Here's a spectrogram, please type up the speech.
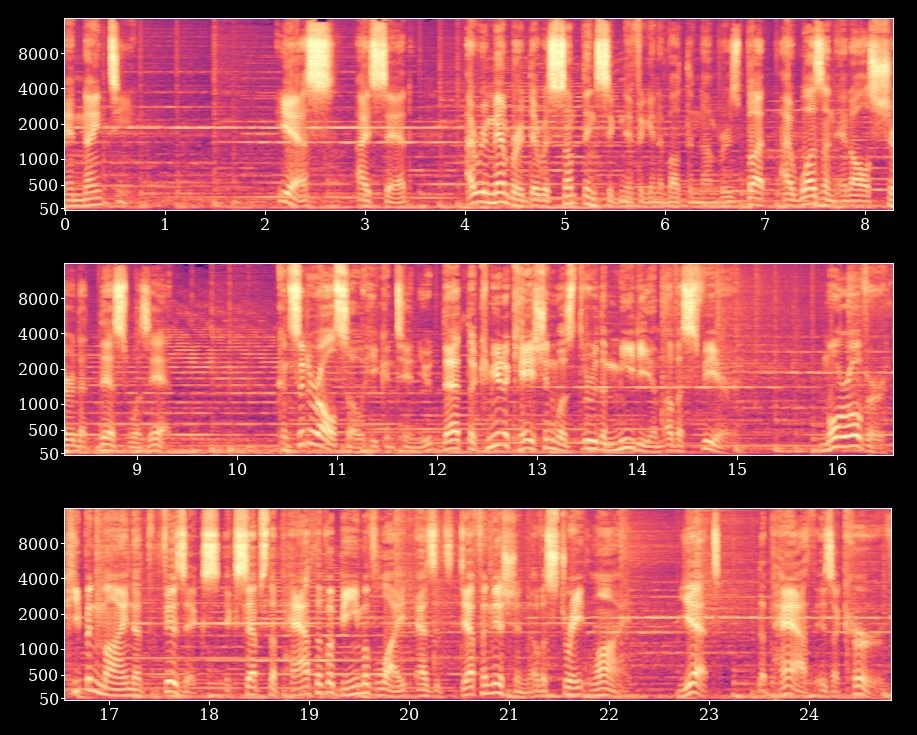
and 19. Yes, I said. I remembered there was something significant about the numbers, but I wasn't at all sure that this was it. Consider also, he continued, that the communication was through the medium of a sphere. Moreover, keep in mind that physics accepts the path of a beam of light as its definition of a straight line. Yet, the path is a curve.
